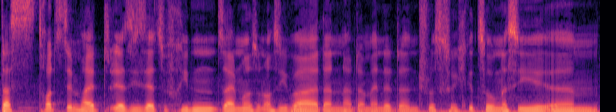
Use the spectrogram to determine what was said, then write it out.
dass trotzdem halt ja, sie sehr zufrieden sein muss und auch sie war dann hat am Ende dann Schlussstrich gezogen, dass sie ähm,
